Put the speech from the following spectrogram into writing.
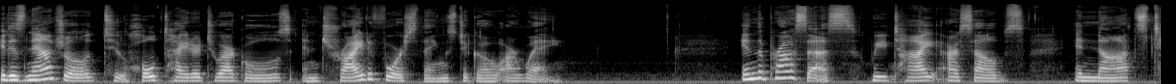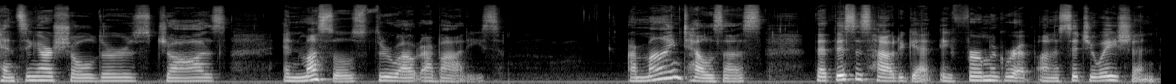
it is natural to hold tighter to our goals and try to force things to go our way. In the process, we tie ourselves in knots, tensing our shoulders, jaws, and muscles throughout our bodies. Our mind tells us that this is how to get a firmer grip on a situation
